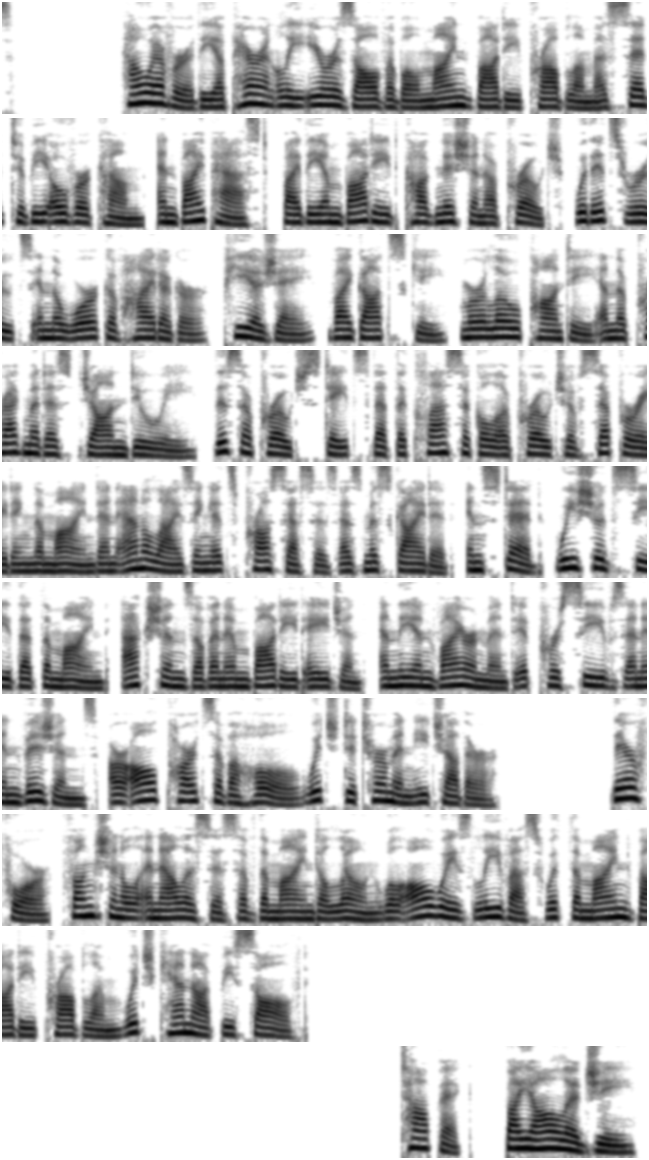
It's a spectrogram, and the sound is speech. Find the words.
However the apparently irresolvable mind-body problem is said to be overcome, and bypassed, by the embodied cognition approach, with its roots in the work of Heidegger, Piaget, Vygotsky, Merleau-Ponty and the pragmatist John Dewey. This approach states that the classical approach of separating the mind and analyzing its processes is misguided, instead, we should see that the mind, actions of an embodied agent, and the environment it perceives and envisions, are all parts of a whole which determine each other. Therefore, functional analysis of the mind alone will always leave us with the mind-body problem which cannot be solved. Biology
